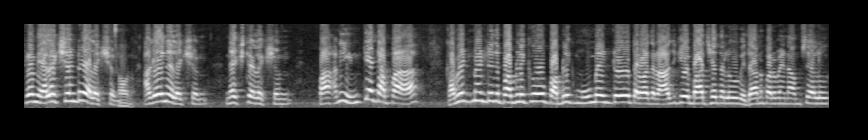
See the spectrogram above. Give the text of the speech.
from election to election. Again election next election. అని ఇంతే తప్ప కమిట్మెంట్ ఇది పబ్లిక్ పబ్లిక్ మూమెంట్ తర్వాత రాజకీయ బాధ్యతలు విధానపరమైన అంశాలు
